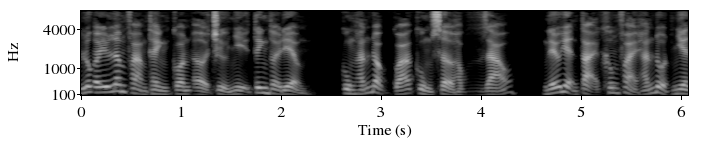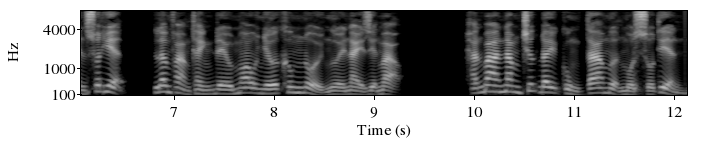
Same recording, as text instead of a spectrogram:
Lúc ấy Lâm Phàm Thành còn ở trừ nhị tinh thời điểm, cùng hắn đọc quá cùng sở học giáo, nếu hiện tại không phải hắn đột nhiên xuất hiện, Lâm Phàm Thành đều mau nhớ không nổi người này diện mạo. Hắn 3 năm trước đây cùng ta mượn một số tiền.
